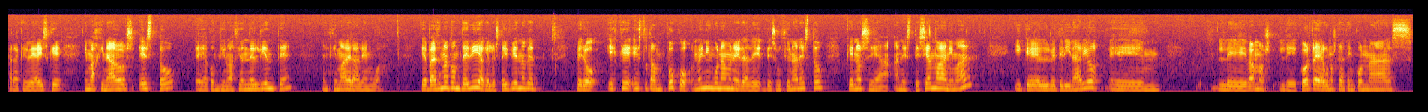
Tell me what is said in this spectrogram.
para que veáis que, imaginaos esto eh, a continuación del diente encima de la lengua. Que parece una tontería, que lo estáis viendo que pero es que esto tampoco, no hay ninguna manera de, solucionar esto que no sea anestesiando al animal y que el veterinario eh, le, vamos, le corta. Hay algunos que lo hacen con unas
